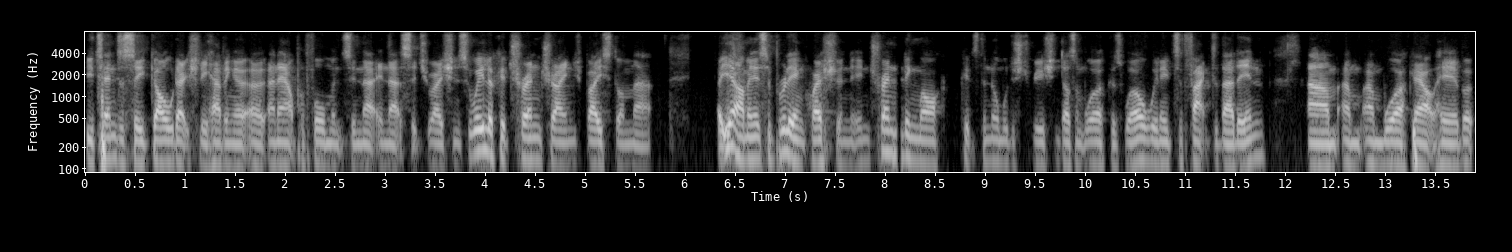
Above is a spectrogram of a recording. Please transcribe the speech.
you tend to see gold actually having a, a, an outperformance in that in that situation. So we look at trend change based on that. But yeah, I mean it's a brilliant question. In trending markets, the normal distribution doesn't work as well. We need to factor that in um, and, and work out here. But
